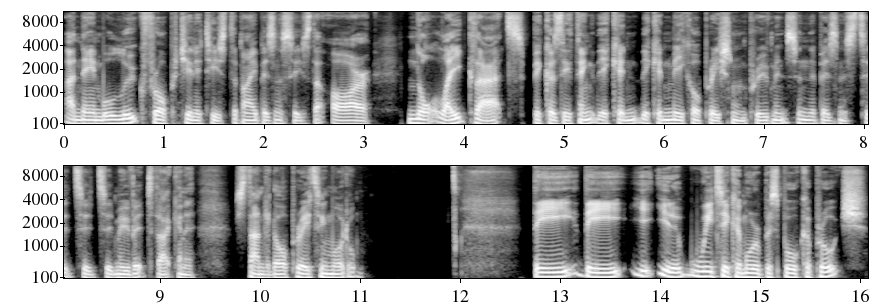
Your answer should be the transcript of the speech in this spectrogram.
and then we'll look for opportunities to buy businesses that are not like that because they think they can they can make operational improvements in the business to to, to move it to that kind of standard operating model. The the you know we take a more bespoke approach.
